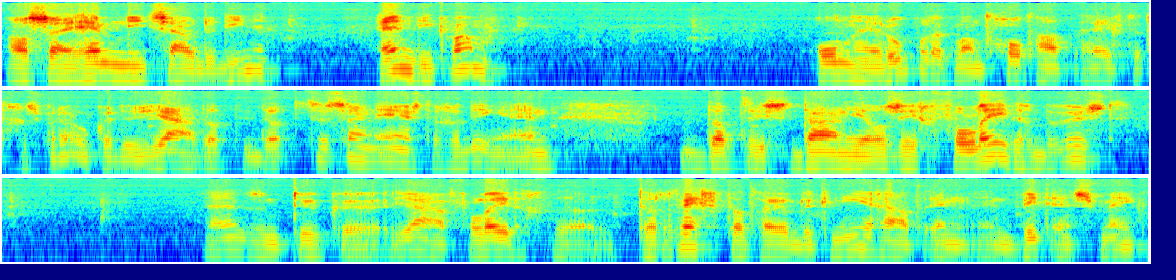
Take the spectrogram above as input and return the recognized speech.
als zij hem niet zouden dienen. En die kwam. Onherroepelijk, want God had, heeft het gesproken. Dus ja, dat, dat, zijn ernstige dingen. En dat is Daniel zich volledig bewust. Het is natuurlijk uh, ja, volledig uh, terecht dat hij op de knieën gaat en, en bidt en smeekt.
